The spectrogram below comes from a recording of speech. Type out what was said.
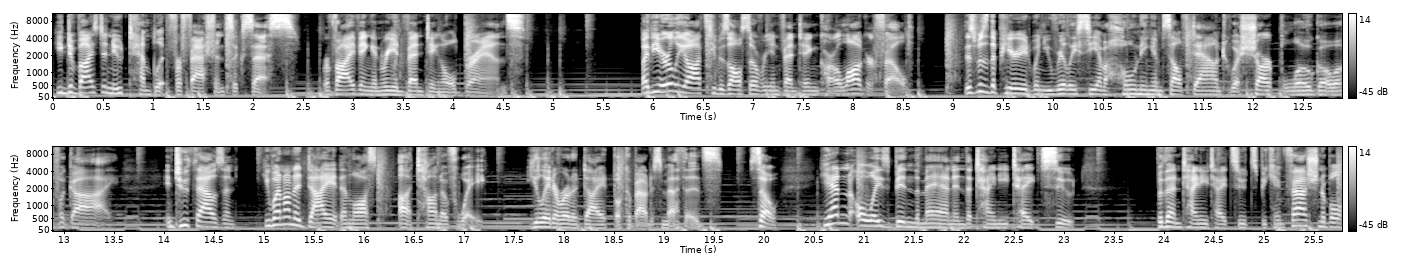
he devised a new template for fashion success, reviving and reinventing old brands. By the early aughts, he was also reinventing Karl Lagerfeld. This was the period when you really see him honing himself down to a sharp logo of a guy. In 2000, he went on a diet and lost a ton of weight. He later wrote a diet book about his methods. So, he hadn't always been the man in the tiny tight suit. But then tiny tight suits became fashionable,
